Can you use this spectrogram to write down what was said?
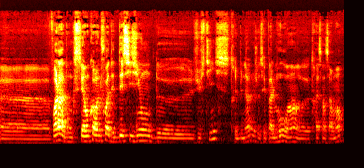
Euh, voilà, donc c'est encore une fois des décisions de justice, tribunal, je ne sais pas le mot, hein, euh, très sincèrement,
